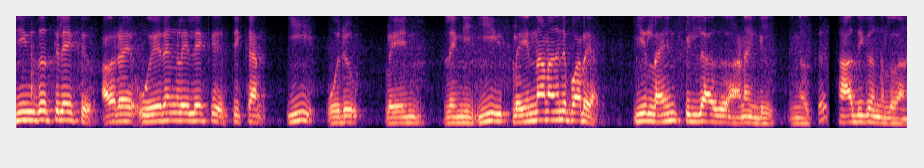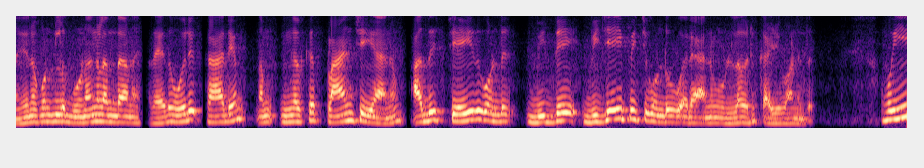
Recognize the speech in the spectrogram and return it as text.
ജീവിതത്തിലേക്ക് അവരെ ഉയരങ്ങളിലേക്ക് എത്തിക്കാൻ ഈ ഒരു പ്ലെയിൻ അല്ലെങ്കിൽ ഈ പ്ലെയിൻ എന്നാണ് അതിന് പറയാം. ഈ ലൈൻ ഫില്ലാകുകയാണെങ്കിൽ നിങ്ങൾക്ക് സാധിക്കും എന്നുള്ളതാണ്. ഇതിനെ കൊണ്ടുള്ള ഗുണങ്ങൾ എന്താണ്? അതായത് ഒരു കാര്യം നിങ്ങൾക്ക് പ്ലാൻ ചെയ്യാനും അത് ചെയ്തുകൊണ്ട് വിജയ വിജയിപ്പിച്ചു കൊണ്ടുവരാനുമുള്ള ഒരു കഴിവാണിത്. അപ്പോൾ ഈ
